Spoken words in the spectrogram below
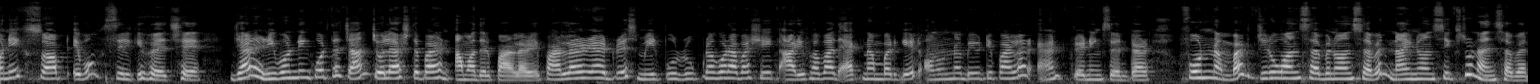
অনেক সফট এবং সিল্কি হয়েছে। যারা রিবন্ডিং করতে চান, চলে আসতে পারেন আমাদের পার্লারে। পার্লারের অ্যাড্রেস মিরপুর রূপনগর আবাসিক, আরিফাবাদ এক নম্বর gate, Ananya beauty parlour and training centre. Phone number zero one seven one seven nine one six two nine seven.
